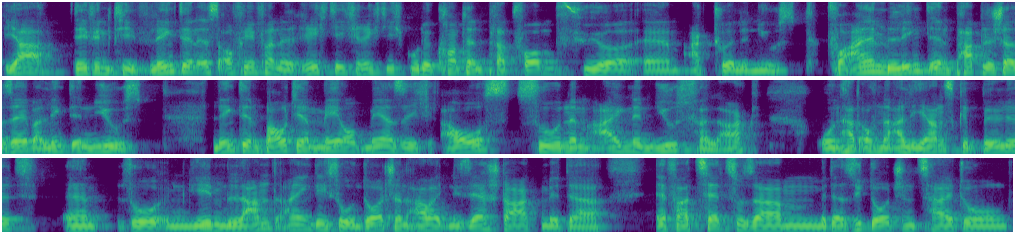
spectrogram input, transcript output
Ja, definitiv. LinkedIn ist auf jeden Fall eine richtig, richtig gute Content-Plattform für ähm, aktuelle News. Vor allem LinkedIn Publisher selber, LinkedIn News. LinkedIn baut ja mehr und mehr sich aus zu einem eigenen News-Verlag und hat auch eine Allianz gebildet, ähm, so in jedem Land eigentlich. So in Deutschland arbeiten die sehr stark mit der FAZ zusammen, mit der Süddeutschen Zeitung,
